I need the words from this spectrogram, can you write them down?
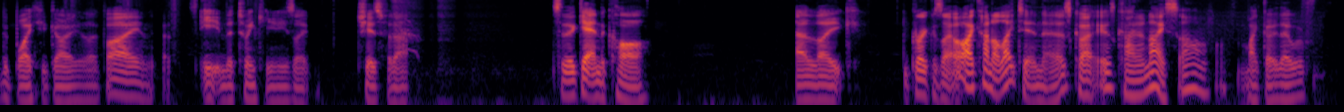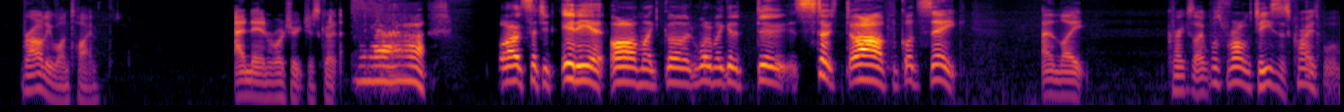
the biker guy, like bye, and he's eating the Twinkie, and he's like, cheers for that. So they get in the car, and like, Greg was like, oh, I kind of liked it in there. It was quite, it was kind of nice. Oh, I might go there with Rowley one time. And then Roderick just goes, ah, oh, I'm such an idiot. Oh my god, what am I gonna do? It's so, ah, for God's sake. And like, Craig's like, "What's wrong? Jesus Christ! What,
